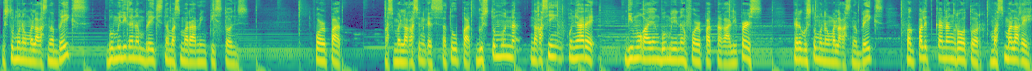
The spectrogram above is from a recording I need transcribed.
Gusto mo ng malakas na brakes, bumili ka ng brakes na mas maraming pistons. 4 pot. Mas malakas yun kaysa sa 2 pot. Gusto mo na, na kasi, kunyari, hindi mo kayang bumili ng 4 pot na calipers. Pero gusto mo ng malakas na brakes, magpalit ka ng rotor, mas malaki.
